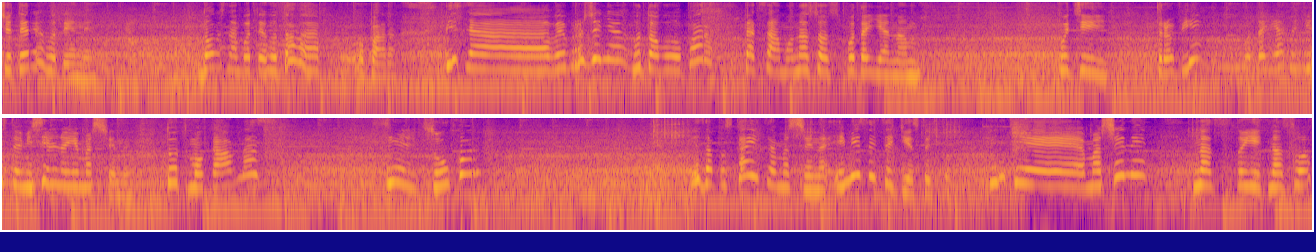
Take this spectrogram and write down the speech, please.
4 години. Должна бути готова опара. Після вибродження готову опару так само насос подає нам по цій трубі, подає до тістомісільної машини. Тут мука в нас, сіль, цукор. І запускається машина і місяця тісточку. Кінці машини у нас стоїть насос,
